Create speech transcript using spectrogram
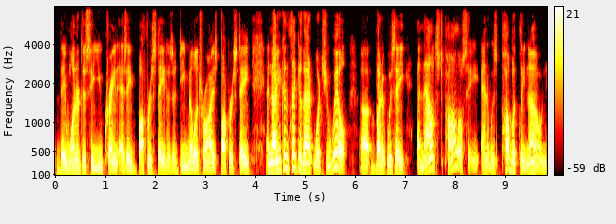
They wanted to see Ukraine as a buffer state, as a demilitarized buffer state. And now you can think of that what you will, uh, but it was a announced policy and it was publicly known.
